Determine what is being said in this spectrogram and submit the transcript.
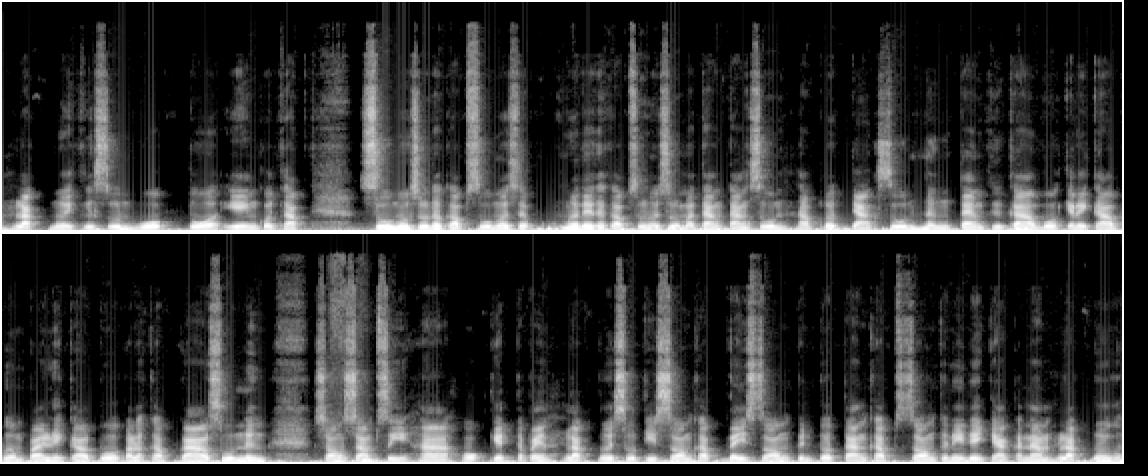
ำหลักหน่วยคือ0บวกตัวเองก่อนครับ0บวก0เท่ากับ0เมื่อเมื่อได้เท่ากับ0เอา0มาตั้งตั้ง0นับลดจาก 0 1 แต้มคือ 9 บวกจะได้ 9 เพิ่มไปเลข9ตัวกันแล้วครับ 9 0 1 2 3 4 5 6 7ต่อไปหลักหน่วยสูตรที่2ครับได้ 2 เป็นตัวตั้งครับ2ตัวนี้ได้จากการนำหลักหน่วยก็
